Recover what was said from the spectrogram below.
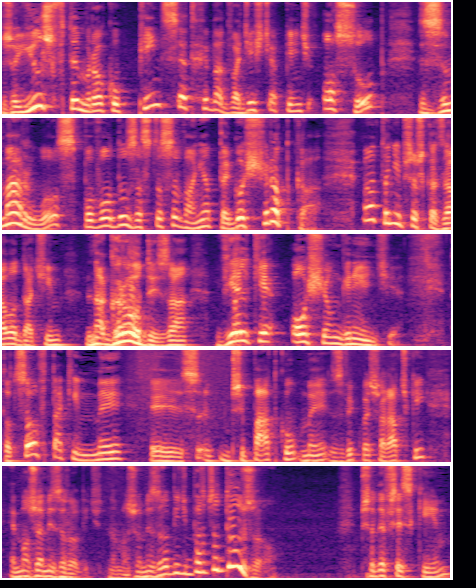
że już w tym roku 500 chyba 25 osób zmarło z powodu zastosowania tego środka. No to nie przeszkadzało dać im nagrody za wielkie osiągnięcie. To co w takim my y, przypadku, my zwykłe szaraczki, możemy zrobić? No możemy zrobić bardzo dużo. Przede wszystkim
